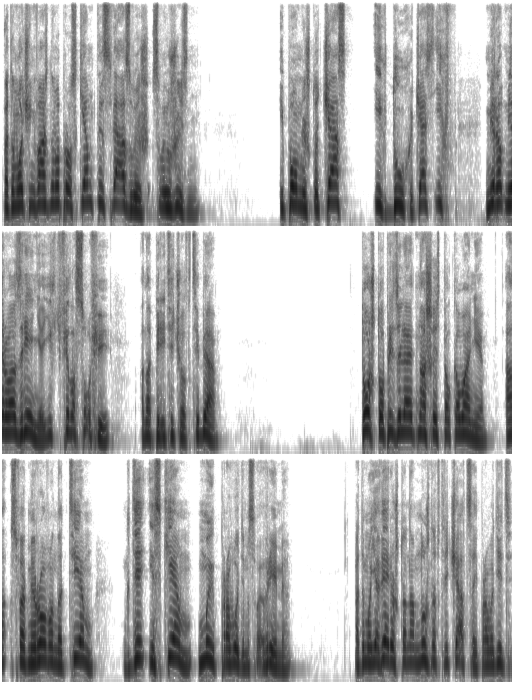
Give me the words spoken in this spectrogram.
Поэтому очень важный вопрос, с кем ты связываешь свою жизнь? И помни, что часть их духа, часть их мировоззрения, их философии, она перетечет в тебя. То, что определяет наше истолкование, а сформировано тем, где и с кем мы проводим свое время. Поэтому я верю, что нам нужно встречаться и проводить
